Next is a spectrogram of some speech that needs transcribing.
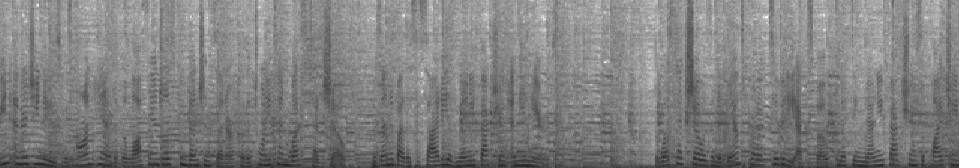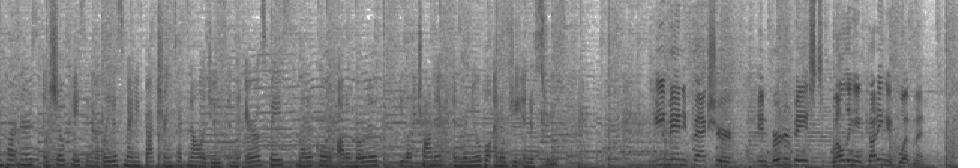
Energy News was on hand at the Los Angeles Convention Center for the 2010 WESTEC Show, presented by the Society of Manufacturing Engineers. The WESTEC Show is an advanced productivity expo connecting manufacturing supply chain partners and showcasing the latest manufacturing technologies in the aerospace, medical, automotive, electronic, and renewable energy industries. We manufacture inverter based welding and cutting equipment.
